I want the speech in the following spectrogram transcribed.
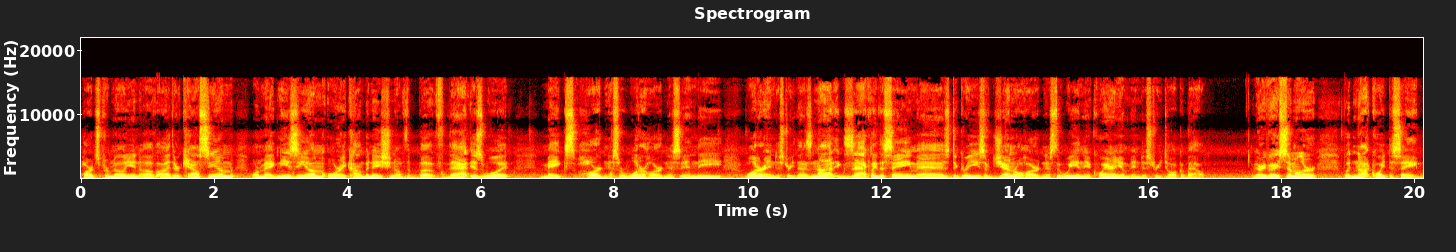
parts per million of either calcium or magnesium or a combination of the both. That is what makes hardness or water hardness in the water industry. That is not exactly the same as degrees of general hardness that we in the aquarium industry talk about. Very, very similar, but not quite the same.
